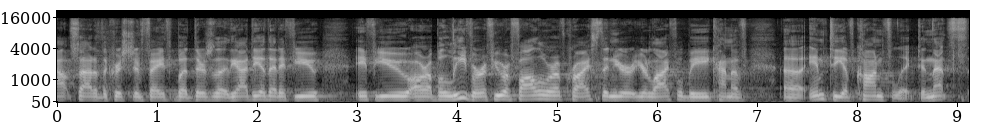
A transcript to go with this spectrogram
outside of the Christian faith, but there's the, the, idea that if you if you are a believer, if you're a follower of Christ, then your, your life will be kind of uh, empty of conflict. And that's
